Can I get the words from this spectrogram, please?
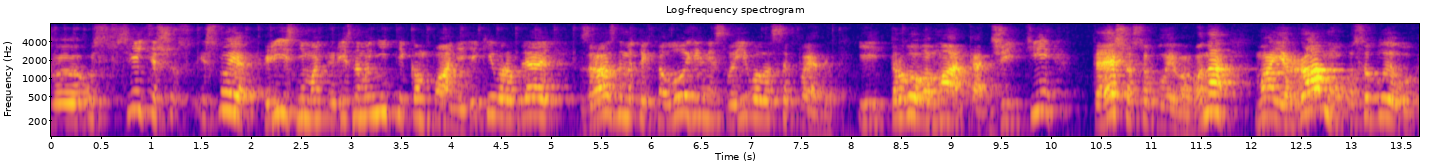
В, у світі існує різні різноманітні компанії, які виробляють з різними технологіями свої велосипеди. І торгова марка GT теж особлива. Вона має раму особливу,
